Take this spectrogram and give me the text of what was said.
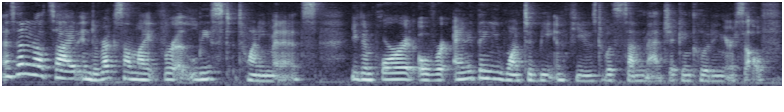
and set it outside in direct sunlight for at least 20 minutes. You can pour it over anything you want to be infused with sun magic, including yourself.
